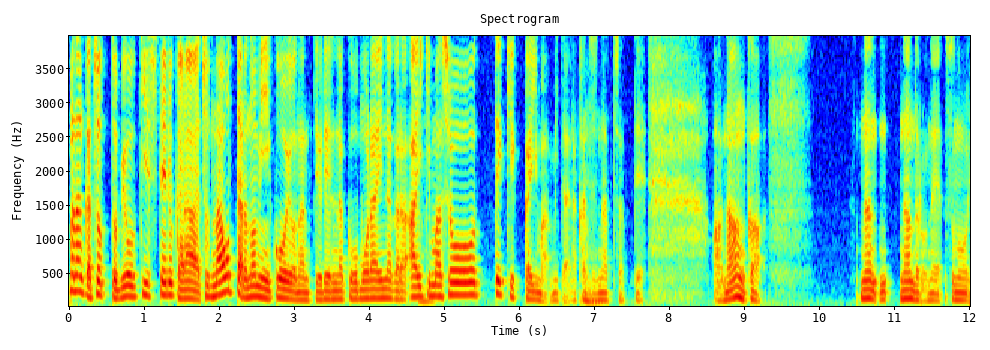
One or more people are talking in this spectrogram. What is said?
まあなんかちょっと病気してるからちょっと治ったら飲みに行こうよなんていう連絡をもらいながらあ行きましょうって結果今みたいな感じになっちゃってあなんかなんなんだろうね。その引っ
